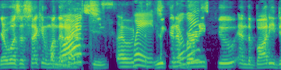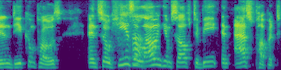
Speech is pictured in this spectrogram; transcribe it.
There was a second one that what? I have seen. So Wait, Weekend really? of Bernie's too, and the body didn't decompose, and so he is Huh. allowing himself to be an ass puppet.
